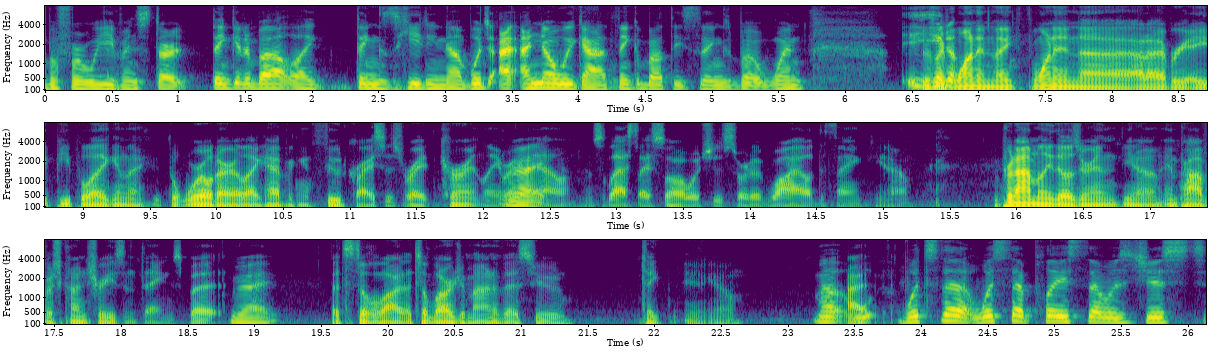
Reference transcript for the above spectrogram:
before we even start thinking about like things heating up. Which I, I know we gotta think about these things, but when There's like one in like one in uh, out of every eight people like in the, the world are like having a food crisis right currently right, Right. now. That's the last I saw, which is sort of wild to think. You know, predominantly those are in you know impoverished countries and things, but Right. that's still a lot. That's a large amount of us who take you know. Well, I- what's the what's that place that was just?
